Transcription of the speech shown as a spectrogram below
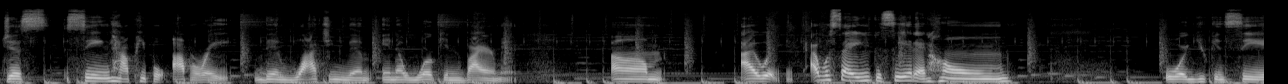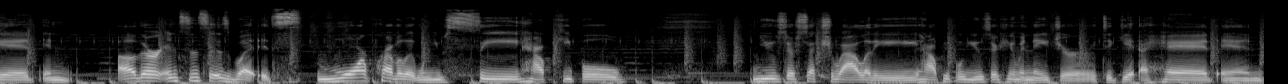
just seeing how people operate than watching them in a work environment. Um, I would I would say you can see it at home or you can see it in other instances, but it's more prevalent when you see how people use their sexuality, how people use their human nature to get ahead and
